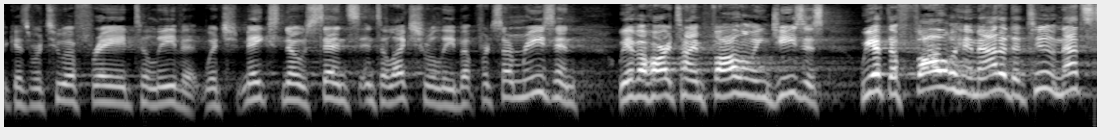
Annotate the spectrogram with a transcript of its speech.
because we're too afraid to leave it, which makes no sense intellectually, but for some reason, we have a hard time following Jesus. We have to follow him out of the tomb. That's,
